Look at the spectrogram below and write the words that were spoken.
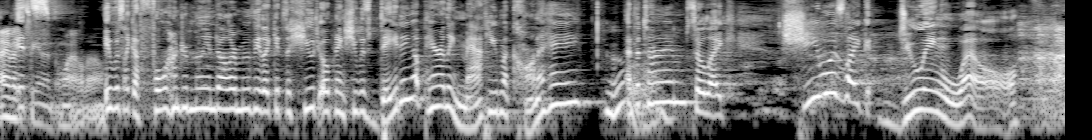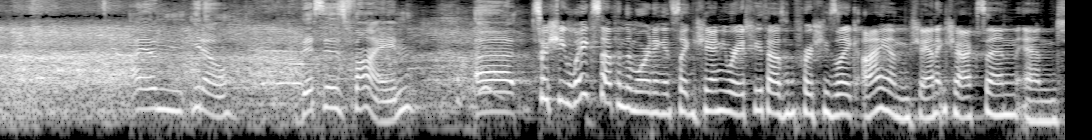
I haven't seen it in a while, though. It was like a four hundred million dollar movie. Like it's a huge opening. She was dating apparently Matthew McConaughey at the time. So like she was like doing well. I am, you know, this is fine. So she wakes up in the morning. It's like January 2004. She's like, I am Janet Jackson, and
